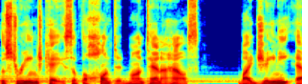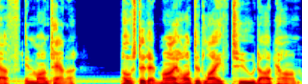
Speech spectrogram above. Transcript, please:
The Strange Case of the Haunted Montana House by Janie F. in Montana, posted at myhauntedlifetoo.com.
